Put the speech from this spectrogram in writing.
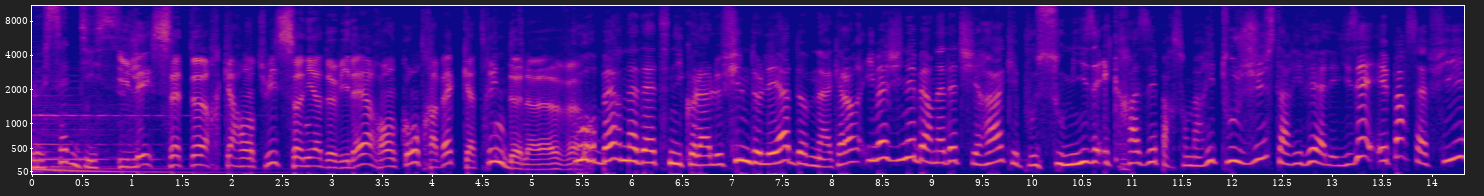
le 7-10. Il est 7h48, Sonia De Villers rencontre avec Catherine Deneuve. Pour Bernadette Nicolas, le film de Léa Domnac. Alors imaginez Bernadette Chirac, épouse soumise, écrasée par son mari, tout juste arrivé à l'Élysée, et par sa fille,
